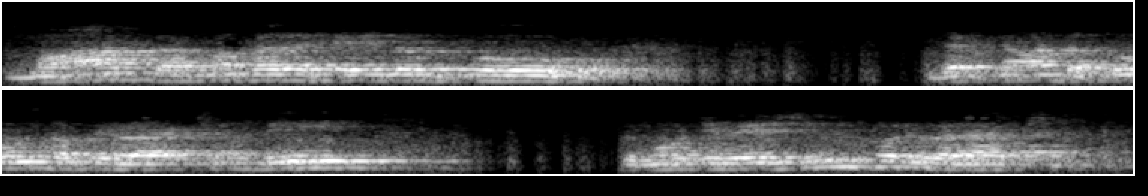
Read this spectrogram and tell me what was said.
ma karma hetu Let not the source of your action be the motivation for your action.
